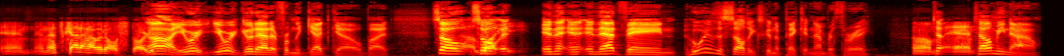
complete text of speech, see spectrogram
and and that's kind of how it all started. Ah, you were you were good at it from the get go, but so uh, so in, in, in that vein, who is the Celtics going to pick at number three? Oh T- man, tell me now.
